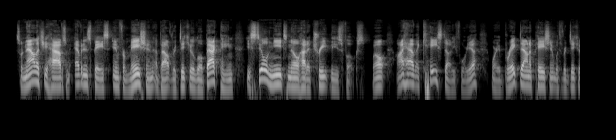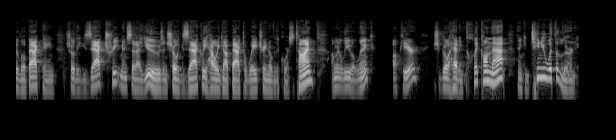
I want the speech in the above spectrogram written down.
So now that you have some evidence based information about radicular low back pain, you still need to know how to treat these folks. Well, I have a case study for you where I break down a patient with radicular low back pain, show the exact treatments that I use, and show exactly how he got back to weight train over the course of time. I'm going to leave a link up here. You should go ahead and click on that and continue with the learning.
